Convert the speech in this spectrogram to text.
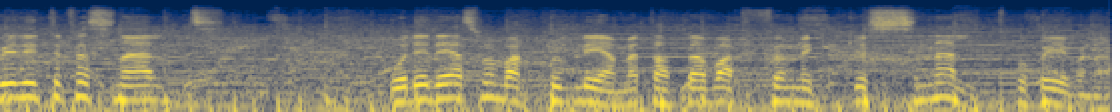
Blir lite för snällt. Och det är det som har varit problemet, att det har varit för mycket snällt på skivorna.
